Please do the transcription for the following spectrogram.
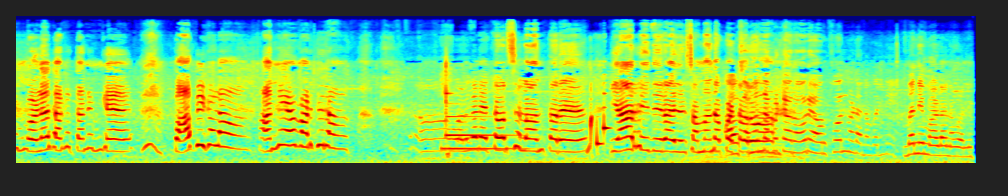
ನಿಮ್ಗೆ ಒಳ್ಳೇದಾಗುತ್ತಾ ನಿಮ್ಗೆ? ಪಾಪಿಗಳ ಅನ್ಯಾಯ ಮಾಡ್ತೀರಾ? ಒಳಗಡೆ ತೋರ್ಸಲ್ಲ ಅಂತಾರೆ. ಯಾರು ಇದ್ದೀರಾ ಇದಕ್ಕೆ ಸಂಬಂಧಪಟ್ಟವರು? ಸಂಬಂಧಪಟ್ಟವ್ರು ಅವ್ರೆ ಅವ್ರು ಫೋನ್ ಮಾಡೋಣ ಬನ್ನಿ. ಬನ್ನಿ ಮಾಡೋಣ ಬನ್ನಿ.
